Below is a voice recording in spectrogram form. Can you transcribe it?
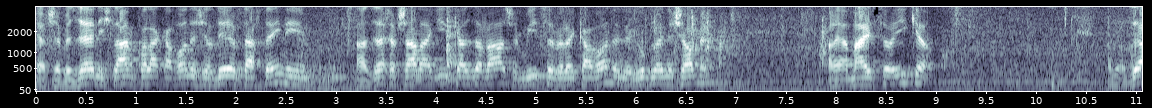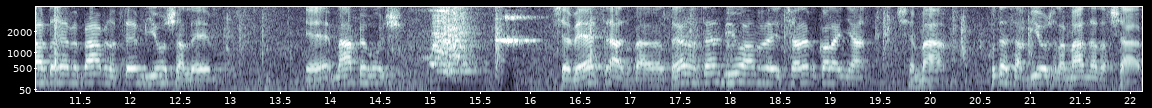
איך שבזה נשלם כל הכוונה של דירב תחתינים אז איך אפשר להגיד כזה דבר שמצווה ולא כוונה זה גוף לא נשומן הרי המייסו איקר אז זה אל תראה ובא ונותן ביור שלם. מה הפירוש? שבעצם אז תראה נותן ביור שלם בכל העניין. שמה? קודס הביור שלמדנו עד עכשיו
